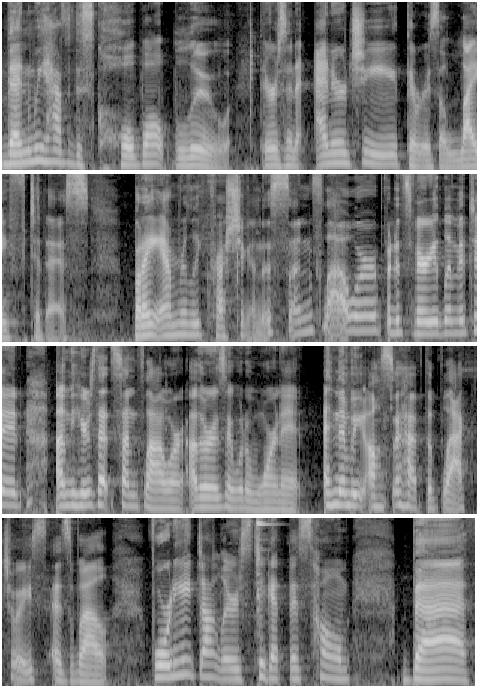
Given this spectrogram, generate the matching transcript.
Then we have this cobalt blue. There's an energy, there is a life to this. But I am really crushing on this sunflower, but it's very limited. Um, here's that sunflower, otherwise I would have worn it. And then we also have the black choice as well. $48 to get this home. Beth,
